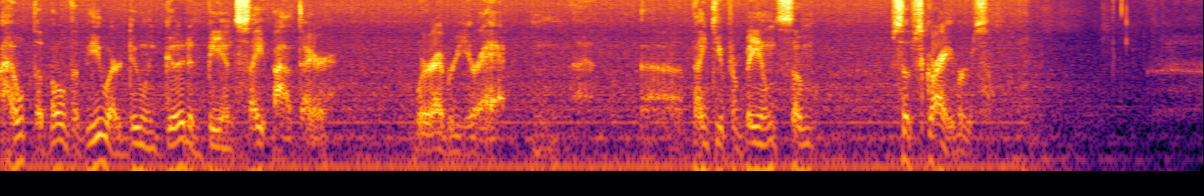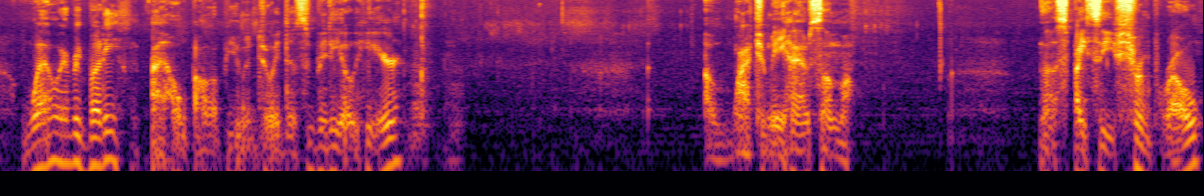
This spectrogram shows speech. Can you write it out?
I hope that both of you are doing good and being safe out there, wherever you're at. And, uh, thank you for being some subscribers. Well, everybody, I hope all of you enjoyed this video here. Uh, watching me have some uh, spicy shrimp roll.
